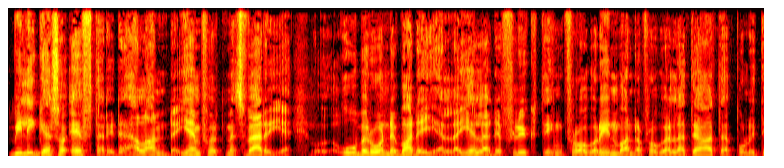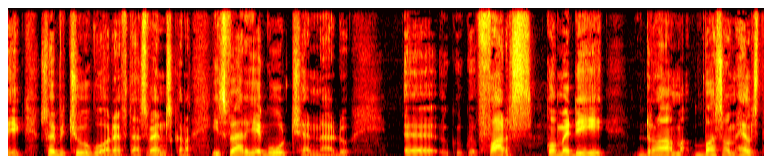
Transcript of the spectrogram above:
vi ligger så efter i det här landet jämfört med Sverige. Oberoende vad det gäller, gäller det flyktingfrågor, invandrarfrågor eller teaterpolitik så är vi 20 år efter svenskarna. I Sverige godkänner du eh, fars, komedi, drama, vad som helst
